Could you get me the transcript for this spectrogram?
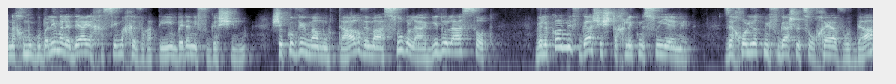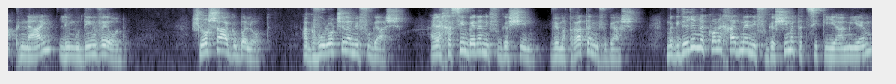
אנחנו מוגבלים על ידי היחסים החברתיים בין הנפגשים, שקובעים מה מותר ומה אסור להגיד או לעשות. ולכל מפגש יש תכלית מסוימת. זה יכול להיות מפגש לצורכי עבודה, פנאי, לימודים ועוד. שלוש ההגבלות, הגבולות של המפגש, היחסים בין הנפגשים ומטרת המפגש, מגדירים לכל אחד מהנפגשים את הציפייה מהם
